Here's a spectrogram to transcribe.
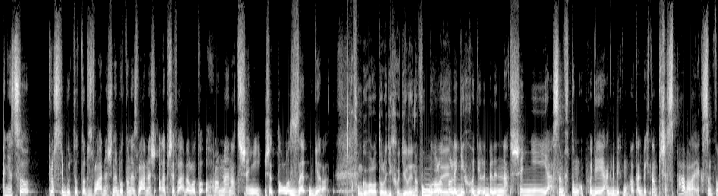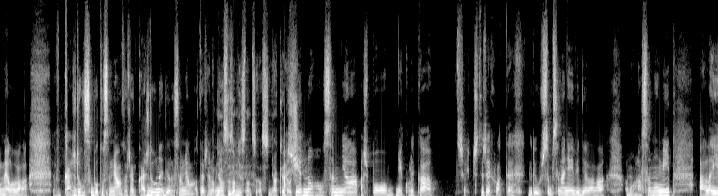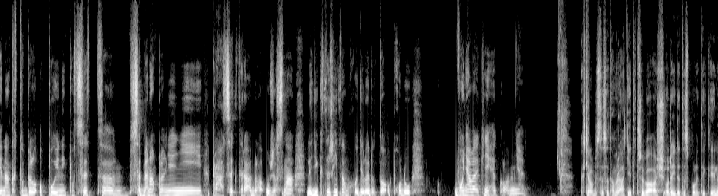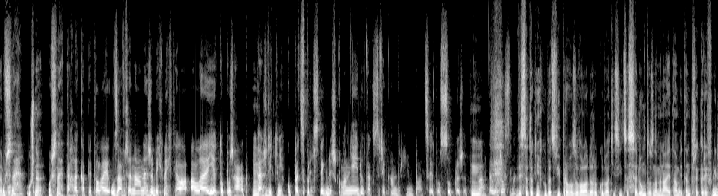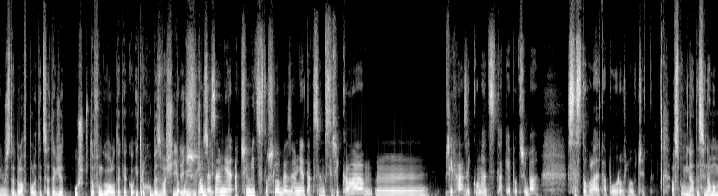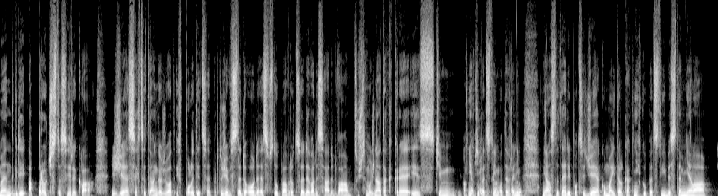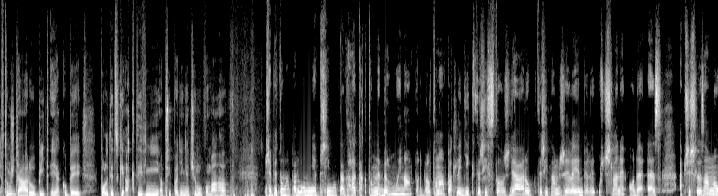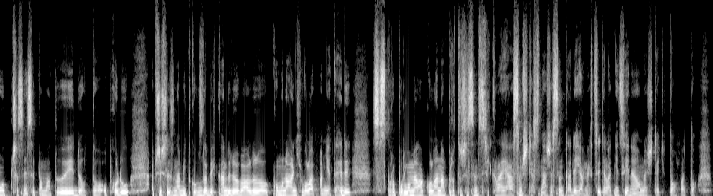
A něco prostě buď to, to zvládneš, nebo to nezvládneš, ale převládalo to ohromné nadšení, že to lze udělat. A fungovalo to, lidi chodili, nakupovali? Fungovalo to, lidi chodili, byli nadšení, já jsem v tom obchodě, já kdybych mohla, tak bych tam přespávala, jak jsem to milovala. Každou sobotu jsem měla otevřenou, každou neděli jsem měla otevřenou. A měla se zaměstnance asi nějaké až další? jednoho jsem měla až po několika třech, čtyřech letech, kdy už jsem se na něj vydělala a mohla jsem ho mít, ale jinak to byl opojný pocit eh, sebenaplnění, práce, která byla úžasná, lidi, kteří tam chodili do toho obchodu, voňavé knihy kolem mě. Chtěla byste se tam vrátit třeba, až odejdete z politiky? Nebo... Už ne. Už ne. Už ne. Tahle kapitola je uzavřená. Ne, že bych nechtěla, ale je to pořád. Hmm. Každý knihkupec prostě, když kolem mě jdu, tak si říkám, držím páci, je to super, že to hmm. je úžasné. Vy jste to knihkupectví provozovala do roku 2007, to znamená, je tam i ten překryv, kdy hmm. už jste byla v politice, takže už to fungovalo tak jako i trochu bez vaší to denní už šlo účasti. beze mě a čím víc to šlo beze mě, tak jsem si říkala, mm, přichází konec, tak je potřeba se s tohle etapou rozloučit. A vzpomínáte si na moment, kdy a proč jste si řekla, že se chcete angažovat i v politice? Protože vy jste do ODS vstoupila v roce 92, což se možná tak kreje i s tím knihkupectvím, otevřením. Měla jste tehdy pocit, že jako majitelka knihkupectví byste měla v tom žďáru být i jakoby politicky aktivní a případně něčemu pomáhat? Že by to napadlo mě přímo takhle, tak to nebyl můj nápad. Byl to nápad lidí, kteří z toho žďáru, kteří tam žili, byli už členy ODS a přišli za mnou, přesně si pamatuju, do toho obchodu a přišli s nabídkou, zda bych kandidoval do komunálních voleb. A mě tehdy se skoro podlomila kolena, protože jsem si říkala, já jsem šťastná, že jsem tady, já nechci dělat nic jiného než teď tohle.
